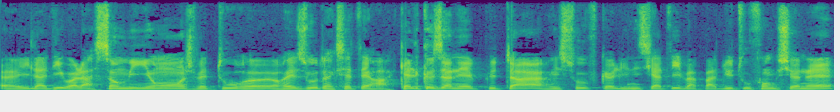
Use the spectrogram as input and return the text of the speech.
Euh, il a dit voilà 100 millions, je vais tout euh, résoudre, etc. Quelques années plus tard, il trouve que l'initiative n'a pas du tout fonctionné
